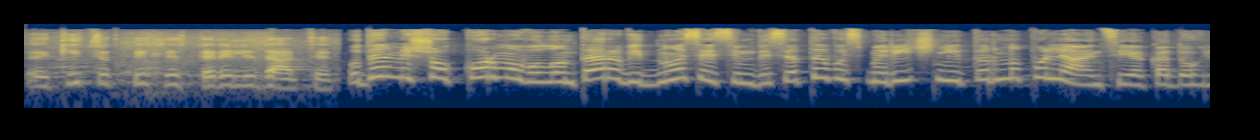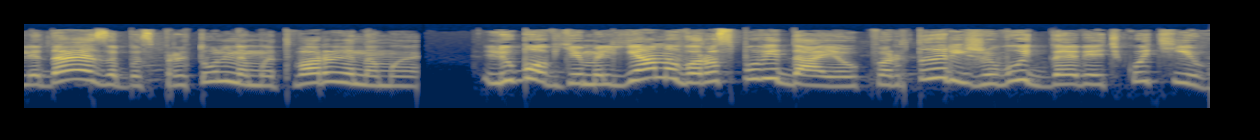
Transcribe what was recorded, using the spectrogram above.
е, кіцьок після стерилізації. Один мішок корму волонтери відносять 78-річній тернополянці, яка доглядає за безпритульними тваринами. Любов Ємельянова розповідає, у квартирі живуть 9 котів.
